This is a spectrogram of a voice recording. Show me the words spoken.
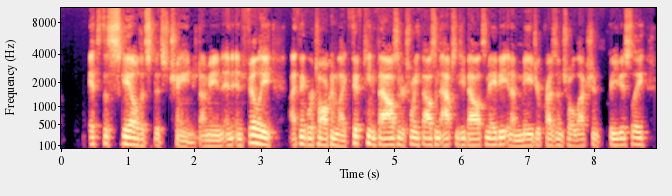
It's the scale that's that's changed. I mean, in, in Philly, I think we're talking like fifteen thousand or twenty thousand absentee ballots, maybe in a major presidential election previously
